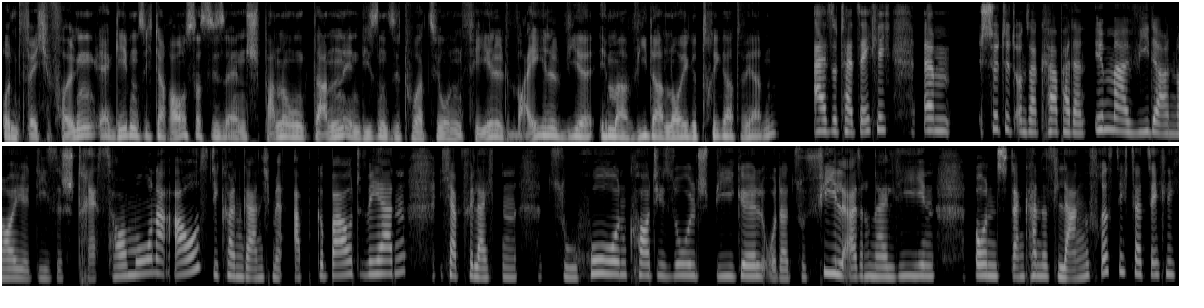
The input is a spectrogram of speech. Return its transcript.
Und welche Folgen ergeben sich daraus, dass diese Entspannung dann in diesen Situationen fehlt, weil wir immer wieder neu getriggert werden? Also tatsächlich, ähm, schüttet unser Körper dann immer wieder neue diese Stresshormone aus. Die können gar nicht mehr abgebaut werden. Ich habe vielleicht einen zu hohen Cortisolspiegel oder zu viel Adrenalin und dann kann es langfristig tatsächlich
